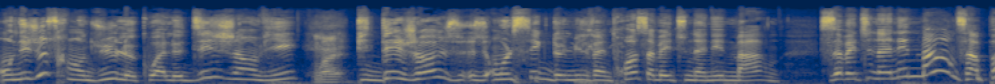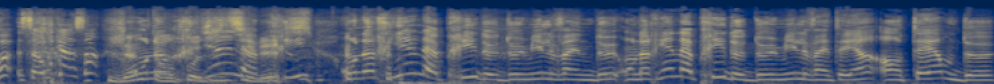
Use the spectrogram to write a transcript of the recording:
on est juste rendu le quoi, le 10 janvier. Ouais. Puis déjà, on le sait que 2023, ça va être une année de marde. Ça va être une année de marde. Ça a pas, ça a aucun sens. On n'a rien positivisme. appris. On n'a rien appris de 2022. On n'a rien appris de 2021 en termes de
